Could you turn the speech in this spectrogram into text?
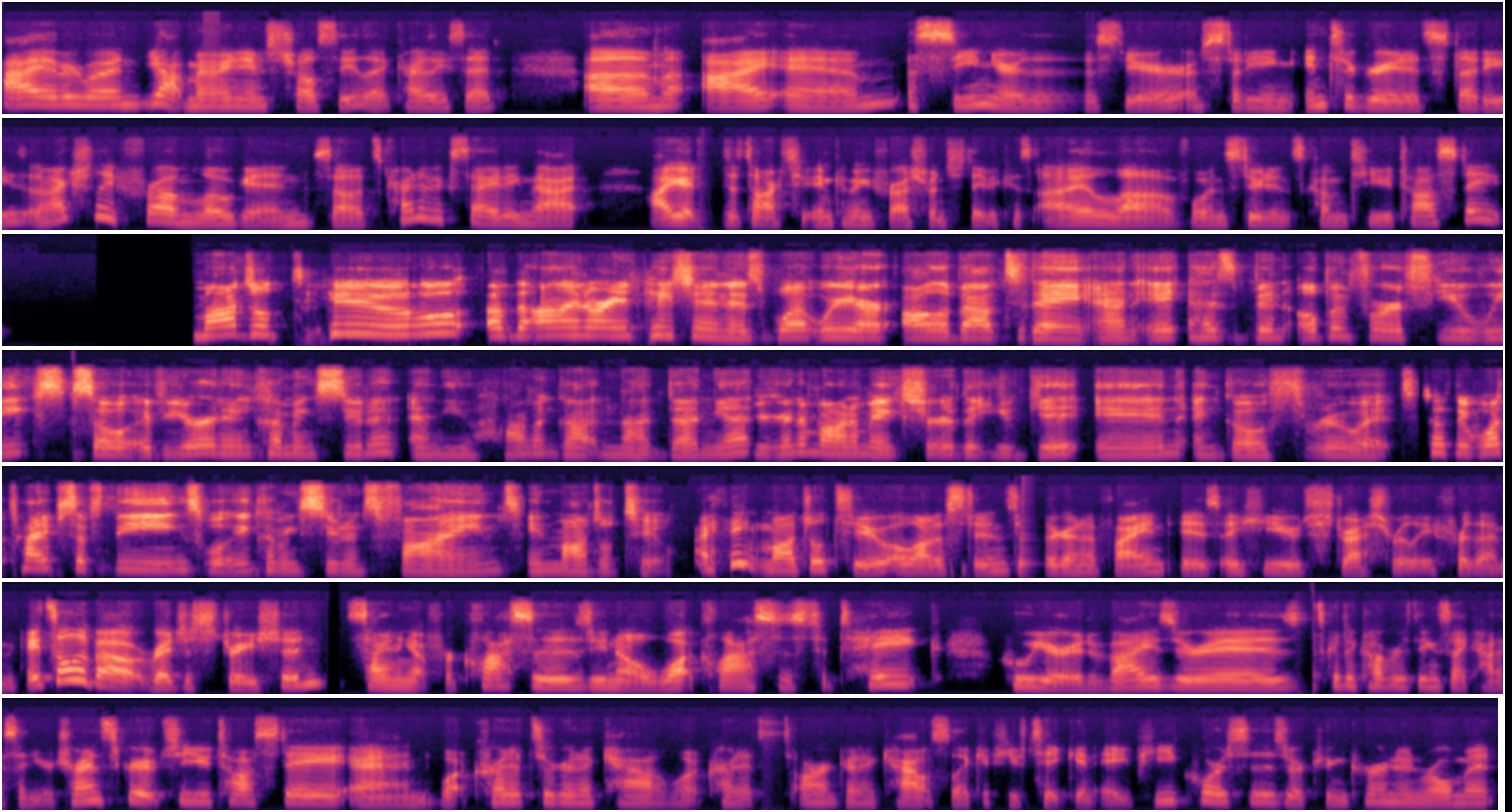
Hi, everyone. Yeah, my name's Chelsea, like Kylie said. Um, I am a senior this year. I'm studying integrated studies. I'm actually from Logan, so it's kind of exciting that I get to talk to incoming freshmen today because I love when students come to Utah State. Module two of the online orientation is what we are all about today, and it has been open for a few weeks. So, if you're an incoming student and you haven't gotten that done yet, you're going to want to make sure that you get in and go through it. So, what types of things will incoming students find in Module two? I think Module two, a lot of students are going to find is a huge stress relief for them. It's all about registration, signing up for classes, you know, what classes to take, who your advisor is. It's going to cover things like how to send your transcript to Utah State and what credits are going to count, what credits aren't going to count. So, like if you've taken AP courses or concurrent enrollment,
